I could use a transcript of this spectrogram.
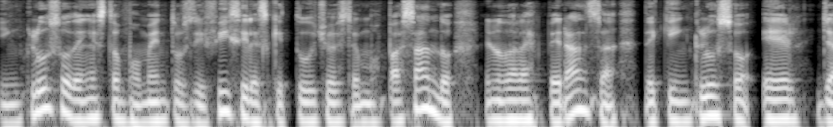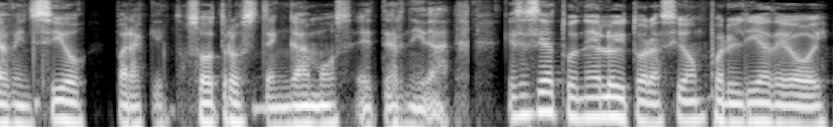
incluso de en estos momentos difíciles que tú y yo estemos pasando. Él nos da la esperanza de que incluso Él ya venció para que nosotros tengamos eternidad. Que ese sea tu anhelo y tu oración por el día de hoy,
